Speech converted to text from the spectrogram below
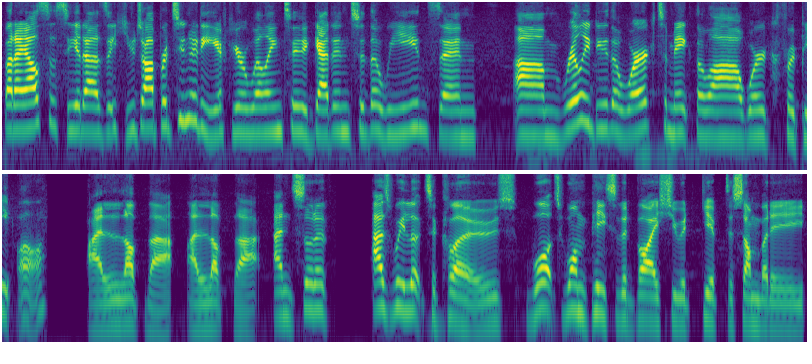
but I also see it as a huge opportunity if you're willing to get into the weeds and um, really do the work to make the law work for people. I love that. I love that. And sort of as we look to close, what's one piece of advice you would give to somebody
